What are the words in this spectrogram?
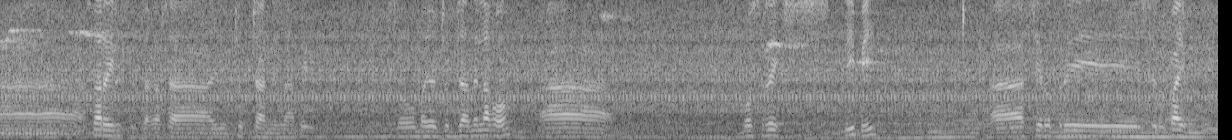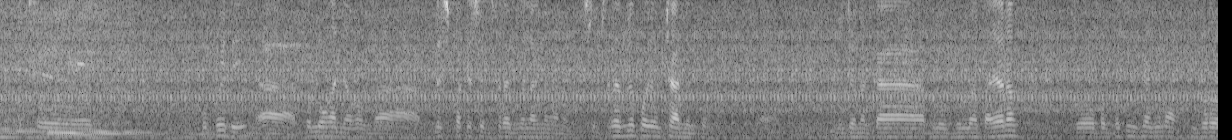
ah, sa Reels at saka sa YouTube channel natin so may YouTube channel ako ah, Boss Rex TV ah, 0305 so kung pwede ah, tulungan niyo ako ah, please paki-subscribe na lang ng ano. Subscribe niyo po yung channel ko. Ah, medyo nagka-blue lang tayo no? So pagpasensya niyo na siguro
